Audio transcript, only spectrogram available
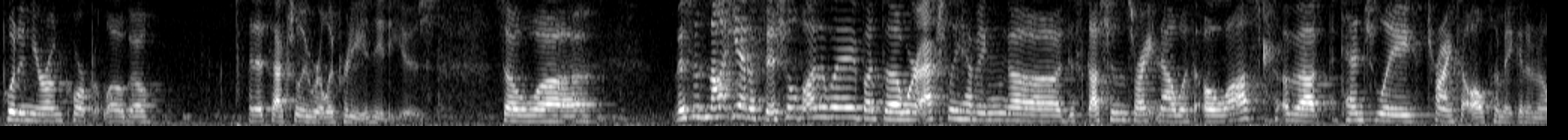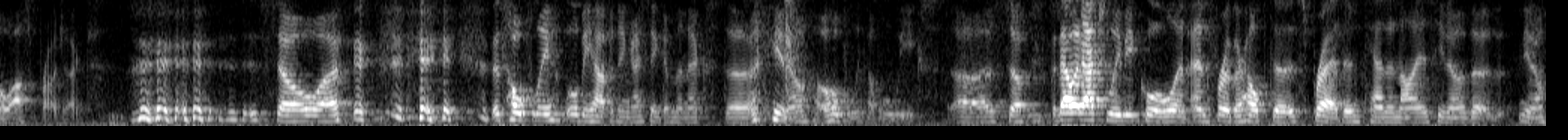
put in your own corporate logo, and it's actually really pretty easy to use. So uh, this is not yet official, by the way, but uh, we're actually having uh, discussions right now with OWASP about potentially trying to also make it an OWASP project. so uh, this hopefully will be happening, I think, in the next, uh, you know, hopefully a couple of weeks. Uh, so, but that would actually be cool and, and further help to spread and canonize, you know, the, you know,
